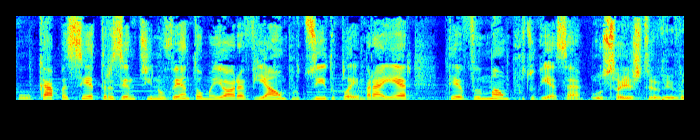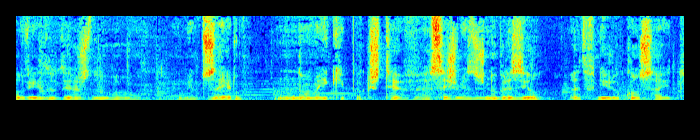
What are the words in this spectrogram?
O KC-390, o maior avião produzido pela Embraer, teve mão portuguesa. O CEIA esteve envolvido desde o momento zero, numa equipa que esteve seis meses no Brasil a definir o conceito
